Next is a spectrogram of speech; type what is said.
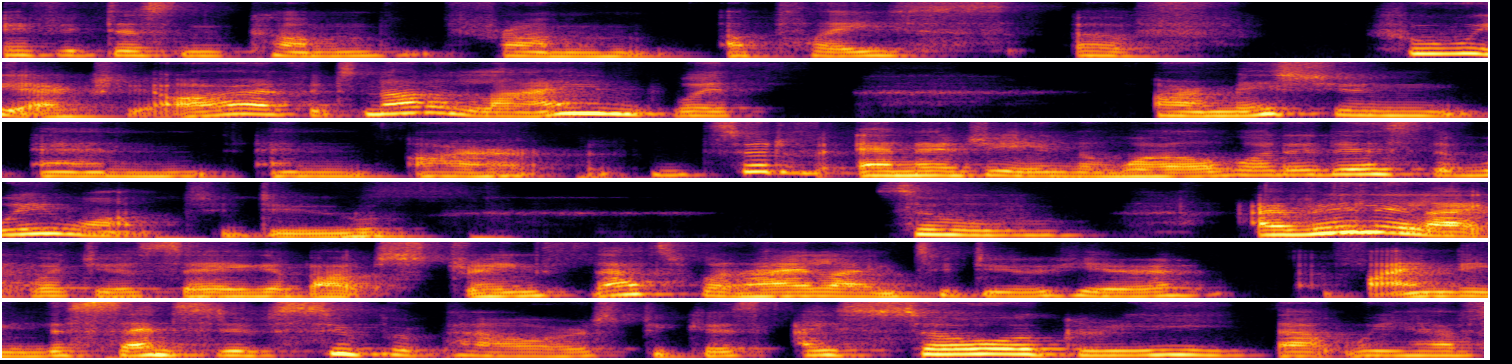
if it doesn't come from a place of who we actually are if it's not aligned with our mission and and our sort of energy in the world what it is that we want to do. So i really like what you're saying about strength. That's what i like to do here finding the sensitive superpowers because i so agree that we have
